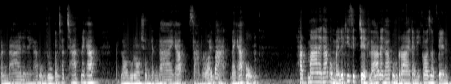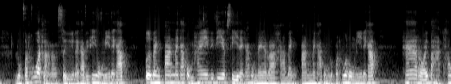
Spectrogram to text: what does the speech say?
กันได้เลยนะครับ ผมดูกันชัดๆนะครับ ลองดูลองชมกันได้ครับ 300 บาทนะครับ ผมถัดมานะครับ ผมหมายเลขที่ 17 แล้วนะครับ ผมรายการนี้ก็จะเป็นหลวงพ่อทวดหลังหนังสือนะครับ พี่ๆองค์นี้นะครับเปิดแบ่งปันนะครับ ผมให้พี่ๆ FC นะครับ ผมในราคาแบ่งปันนะครับ ผมหลวงพ่อทวดองค์นี้นะครับ500 บาทเท่า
